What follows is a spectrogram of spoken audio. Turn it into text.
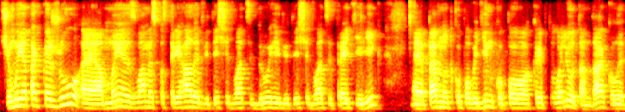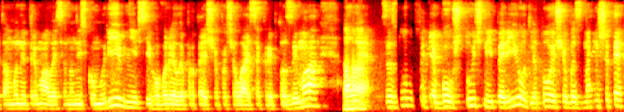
Чому я так кажу? Е, Ми з вами спостерігали 2022-2023 рік. е, Певну таку поведінку по криптовалютам, да, коли там вони трималися на низькому рівні, всі говорили про те, що почалася криптозима, але Ага. це знову таки був штучний період для того, щоб зменшити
